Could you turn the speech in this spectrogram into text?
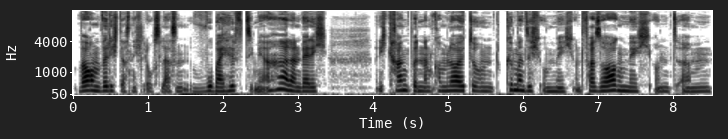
warum will ich das nicht loslassen? Wobei hilft sie mir? Aha, dann werde ich, wenn ich krank bin, dann kommen Leute und kümmern sich um mich und versorgen mich und ähm,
